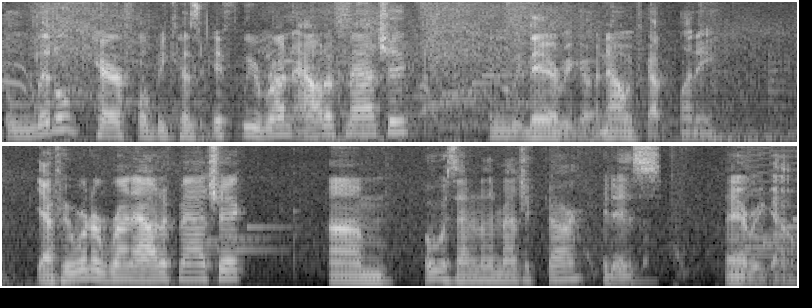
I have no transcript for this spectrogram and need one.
a little careful because if we run out of magic, and we, there we go. Now we've got plenty. Yeah, if we were to run out of magic, um, oh, is that another magic jar? It is. There we go.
